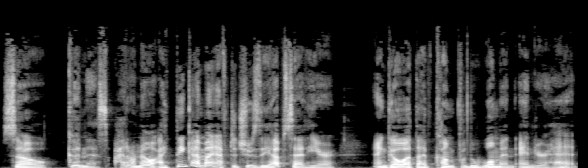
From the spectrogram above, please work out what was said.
So, goodness, I don't know. I think I might have to choose the upset here and go with I've come for the woman and your head.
